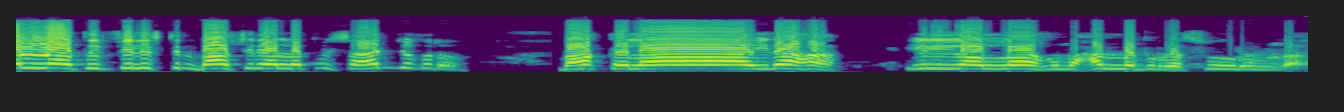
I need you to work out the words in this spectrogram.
আল্লাহ তুমি ফিলিস্তিন বাসির আল্লাহ তুমি সাহায্য করো। বাকেলা ইলাহা ইল্লাহ মোহাম্মদুর রাসূলুল্লাহ।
